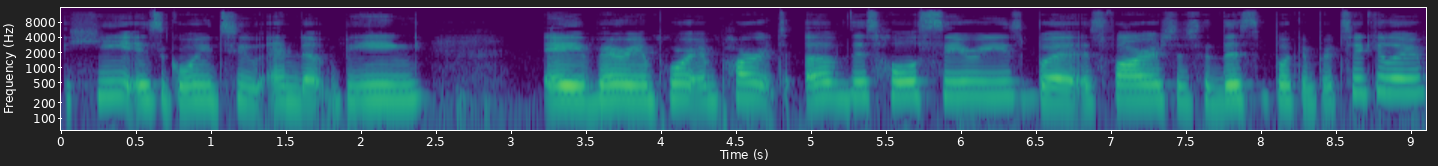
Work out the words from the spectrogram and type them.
he is going to end up being a very important part of this whole series, but as far as just this book in particular,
